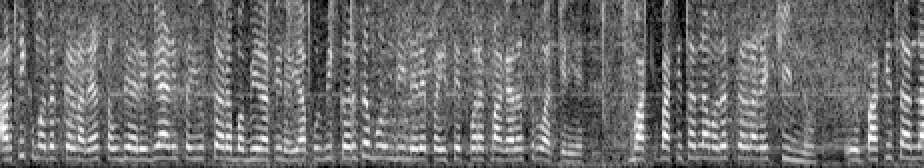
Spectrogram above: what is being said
आर्थिक मदत करणाऱ्या सौदी अरेबिया आणि संयुक्त अरब अमिरातीनं यापूर्वी कर्ज म्हणून दिलेले पैसे परत मागायला सुरुवात केली आहे. बाकी पाकिस्तानला मदत करणाऱ्या चीननं पाकिस्तानला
